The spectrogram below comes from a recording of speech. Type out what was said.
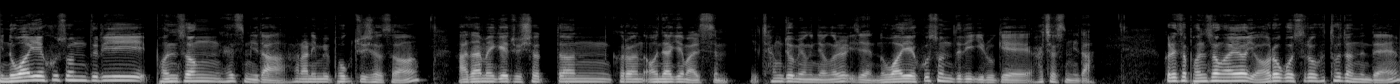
노아의 후손들이 번성했습니다. 하나님이 복 주셔서 아담에게 주셨던 그런 언약의 말씀, 창조 명령을 이제 노아의 후손들이 이루게 하셨습니다. 그래서 번성하여 여러 곳으로 흩어졌는데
